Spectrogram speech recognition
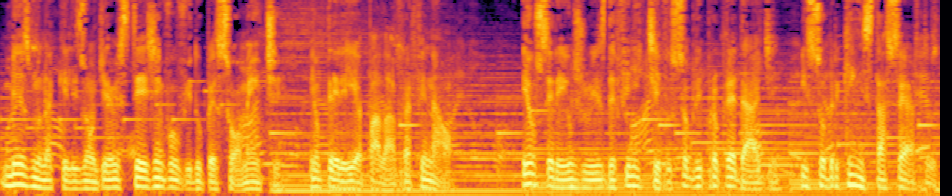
mesmo naqueles onde eu esteja envolvido pessoalmente, eu terei a palavra final. Eu serei o juiz definitivo sobre propriedade, e sobre quem está certo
